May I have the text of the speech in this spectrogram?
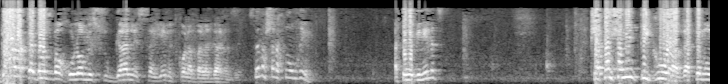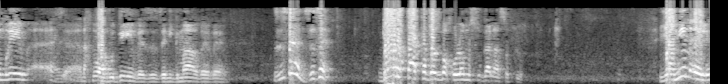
גם הקדוש ברוך הוא לא מסוגל לסיים את כל הבלגן הזה. זה מה שאנחנו אומרים. אתם מבינים את זה? כשאתם שומעים פיגוע ואתם אומרים, אה, אנחנו אבודים וזה נגמר, ו... ו... זה זה, זה זה. גם אתה, הקדוש ברוך הוא, לא מסוגל לעשות כלום. ימים אלה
